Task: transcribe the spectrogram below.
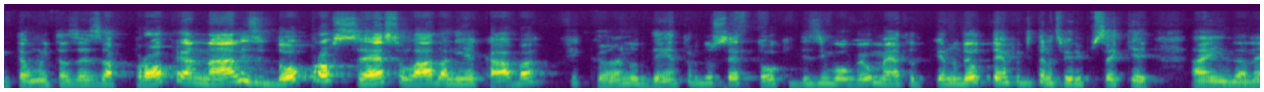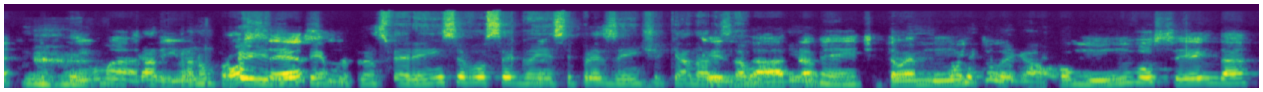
Então, muitas vezes, a própria análise do processo lá da linha acaba ficando dentro do setor que desenvolveu o método, porque não deu tempo de transferir para o CQ ainda, né? Uhum. Tem uma pra, tem um não processo. Perder tempo da transferência, você ganha é. esse presente que é a análise Exatamente. da rotina. Exatamente. Então, é muito legal. comum você ainda.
